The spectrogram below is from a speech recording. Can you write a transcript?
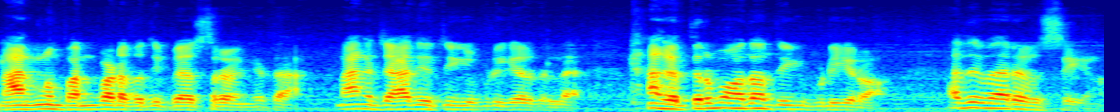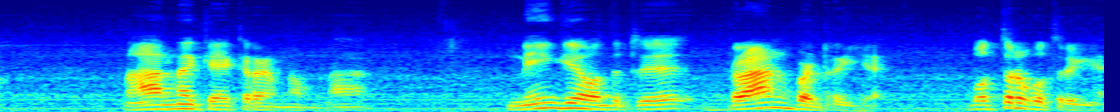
நாங்களும் பண்பாடை பற்றி பேசுகிறவங்க தான் நாங்கள் ஜாதியை தூக்கி பிடிக்கிறது இல்லை. நாங்கள் திரும்ப தான் தூக்கி பிடிக்கிறோம். அது வேறு விஷயம். நான் என்ன கேட்குறேன்னம்னா நீங்கள் வந்துட்டு பிராண்ட் பண்ணுறீங்க முத்திரை குத்துறீங்க.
